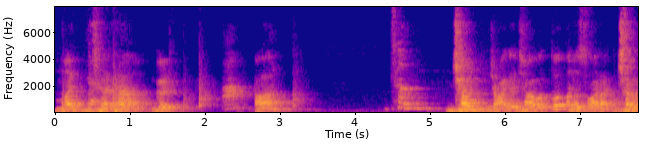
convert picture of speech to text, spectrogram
ಮಜ್ಜನ ಗುಡ್ ಆ ಆ ಛಂ ಝಂ ಜಾಗ ಜಾವತ್ತು ಅನುಸ್ವಾರ ಝಂ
